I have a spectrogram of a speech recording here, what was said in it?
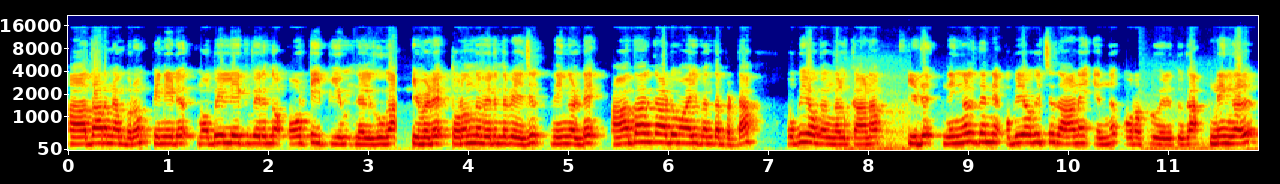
ആധാർ നമ്പറും പിന്നീട് മൊബൈലിലേക്ക് വരുന്ന ഒ നൽകുക. ഇവിടെ തുറന്നു വരുന്ന പേജിൽ നിങ്ങളുടെ ആധാർ കാർഡുമായി ബന്ധപ്പെട്ട ഉപയോഗങ്ങൾ കാണാം. ഇത് നിങ്ങൾ തന്നെ ഉപയോഗിച്ചതാണ് എന്ന് ഉറപ്പുവരുത്തുക. നിങ്ങൾ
